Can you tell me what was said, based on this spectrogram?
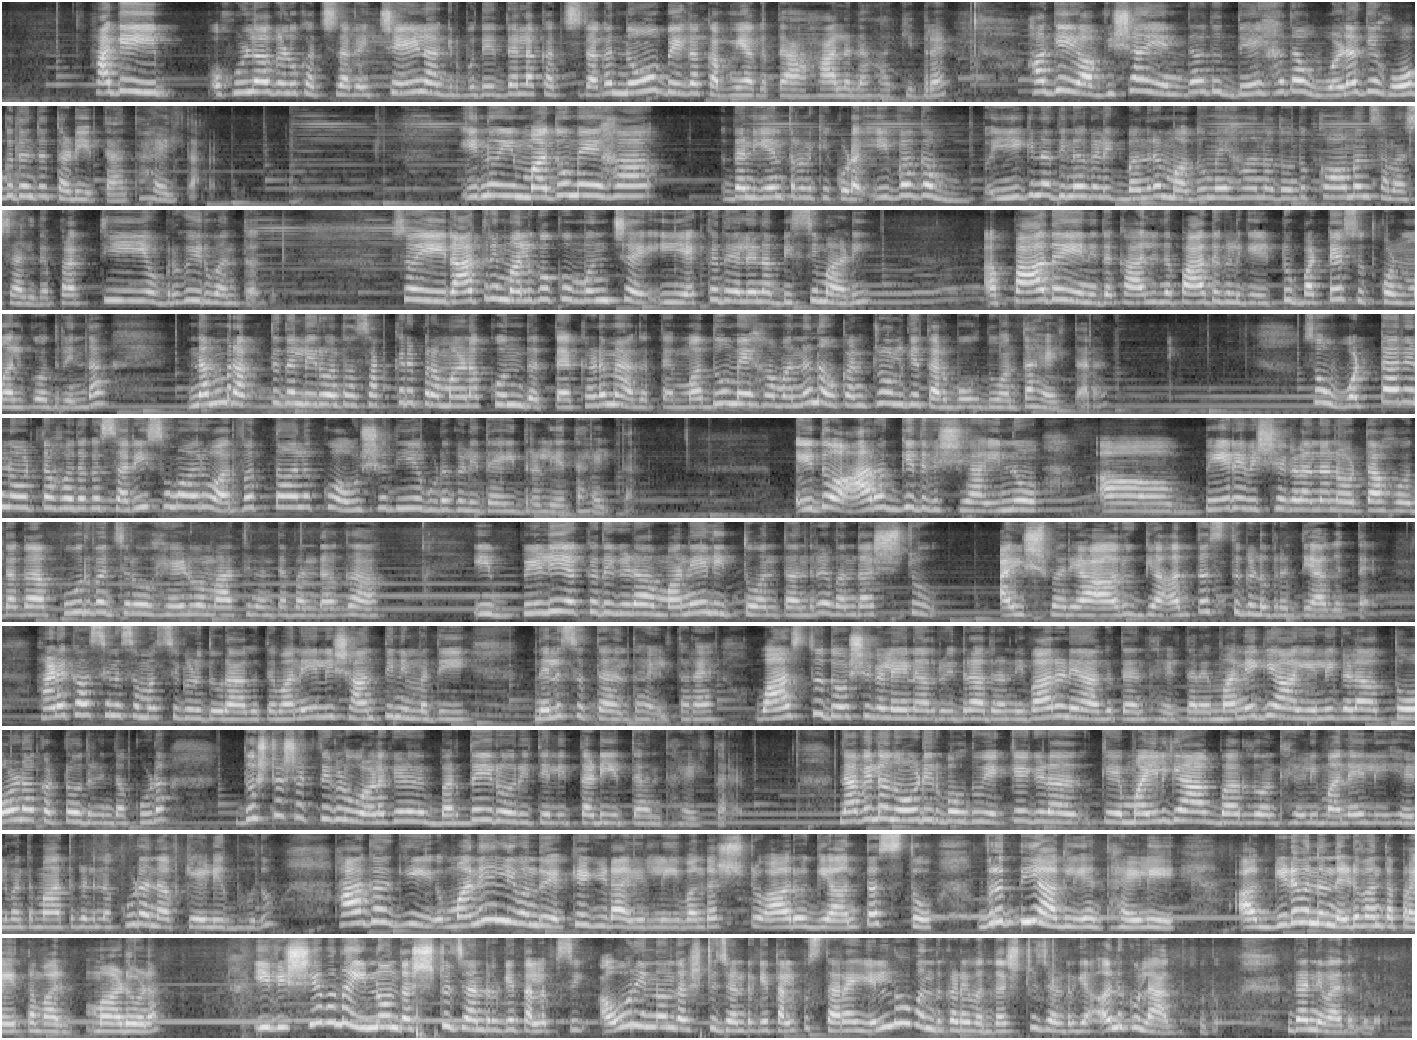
ಹಾಗೆ ಈ ಹುಳಗಳು ಕಚ್ಚಿದಾಗ, ಈ ಚೇಳಾಗಿರ್ಬೋದು ಇದೆಲ್ಲ ಕಚ್ಚಿದಾಗ ನೋವು ಬೇಗ ಕಮ್ಮಿ ಆಗುತ್ತೆ ಆ ಹಾಲನ್ನು ಹಾಕಿದರೆ. ಹಾಗೆ ಆ ವಿಷ ಏನಿದೆ, ಅದು ದೇಹದ ಒಳಗೆ ಹೋಗದಂತೆ ತಡೆಯುತ್ತೆ ಅಂತ ಹೇಳ್ತಾರೆ. ಇನ್ನು ಈ ಮಧುಮೇಹದ ನಿಯಂತ್ರಣಕ್ಕೆ ಕೂಡ ಇವಾಗ ಈಗಿನ ದಿನಗಳಿಗೆ ಬಂದರೆ ಮಧುಮೇಹ ಅನ್ನೋದೊಂದು ಕಾಮನ್ ಸಮಸ್ಯೆ ಆಗಿದೆ ಪ್ರತಿಯೊಬ್ಬರಿಗೂ ಇರುವಂಥದ್ದು. ಸೊ ಈ ರಾತ್ರಿ ಮಲಗೋಕ್ಕೂ ಮುಂಚೆ ಈ ಎಕ್ಕದ ಎಲೆನ ಬಿಸಿ ಮಾಡಿ ಆ ಪಾದ ಏನಿದೆ, ಕಾಲಿನ ಪಾದಗಳಿಗೆ ಇಟ್ಟು ಬಟ್ಟೆ ಸುತ್ಕೊಂಡು ಮಲಗೋದ್ರಿಂದ ನಮ್ಮ ರಕ್ತದಲ್ಲಿರುವಂತಹ ಸಕ್ಕರೆ ಪ್ರಮಾಣ ಕುಂದುತ್ತೆ, ಕಡಿಮೆ ಆಗುತ್ತೆ, ಮಧುಮೇಹವನ್ನು ನಾವು ಕಂಟ್ರೋಲ್ಗೆ ತರಬಹುದು ಅಂತ ಹೇಳ್ತಾರೆ. ಸೊ ಒಟ್ಟಾರೆ ನೋಡ್ತಾ ಹೋದಾಗ ಸರಿಸುಮಾರು ಅರವತ್ನಾಲ್ಕು ಔಷಧೀಯ ಗುಣಗಳಿದೆ ಇದರಲ್ಲಿ ಅಂತ ಹೇಳ್ತಾರೆ. ಇದು ಆರೋಗ್ಯದ ವಿಷಯ, ಇನ್ನು ಬೇರೆ ವಿಷಯಗಳನ್ನು ನೋಡ್ತಾ ಹೋದಾಗ ಪೂರ್ವಜರು ಹೇಳುವ ಮಾತಿನಂತೆ ಬಂದಾಗ ಈ ಬಿಳಿ ಅಕ್ಕದ ಗಿಡ ಮನೇಲಿತ್ತು ಅಂತಂದರೆ ಒಂದಷ್ಟು ಐಶ್ವರ್ಯ, ಆರೋಗ್ಯ ಅಂತಸ್ತುಗಳು ವೃದ್ಧಿ ಆಗುತ್ತೆ. ಹಣಕಾಸಿನ ಸಮಸ್ಯೆಗಳು ದೂರ ಆಗುತ್ತೆ. ಮನೆಯಲ್ಲಿ ಶಾಂತಿ ನೆಮ್ಮದಿ ನೆಲೆಸುತ್ತೆ ಅಂತ ಹೇಳ್ತಾರೆ. ವಾಸ್ತು ದೋಷಗಳೇನಾದರೂ ಇದ್ರೆ ಅದರ ನಿವಾರಣೆ ಆಗುತ್ತೆ ಅಂತ ಹೇಳ್ತಾರೆ. ಮನೆಗೆ ಆ ಎಲೆಗಳ ತೋರಣ ಕಟ್ಟೋದ್ರಿಂದ ಕೂಡ ದುಷ್ಟಶಕ್ತಿಗಳು ಒಳಗಡೆ ಬರದೇ ಇರೋ ರೀತಿಯಲ್ಲಿ ತಡೆಯುತ್ತೆ ಅಂತ ಹೇಳ್ತಾರೆ. ನಾವೆಲ್ಲ ನೋಡಿರಬಹುದು ಎಕ್ಕೆ ಗಿಡಕ್ಕೆ ಮೈಲಿಗೆ ಆಗಬಾರ್ದು ಅಂತ ಹೇಳಿ ಮನೆಯಲ್ಲಿ ಹೇಳುವಂಥ ಮಾತುಗಳನ್ನು ಕೂಡ ನಾವು ಕೇಳಿರಬಹುದು. ಹಾಗಾಗಿ ಮನೆಯಲ್ಲಿ ಒಂದು ಎಕ್ಕೆ ಗಿಡ ಇರಲಿ, ಒಂದಷ್ಟು ಆರೋಗ್ಯ, ಅಂತಸ್ತು, ವೃದ್ಧಿ ಆಗಲಿ ಅಂತ ಹೇಳಿ ಆ ಗಿಡವನ್ನು ನೆಡುವಂಥ ಪ್ರಯತ್ನ ಮಾಡ್- ಮಾಡೋಣ. ಈ ವಿಷಯವನ್ನು ಇನ್ನೊಂದಷ್ಟು ಜನರಿಗೆ ತಲುಪಿಸಿ, ಅವ್ರು ಇನ್ನೊಂದಷ್ಟು ಜನರಿಗೆ ತಲುಪಿಸ್ತಾರೆ, ಎಲ್ಲೋ ಒಂದು ಕಡೆ ಒಂದಷ್ಟು ಜನರಿಗೆ ಅನುಕೂಲ ಆಗಬಹುದು. ಧನ್ಯವಾದಗಳು.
